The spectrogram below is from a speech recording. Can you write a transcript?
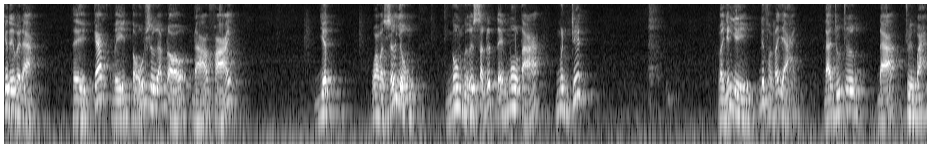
Cái điều về đạt thì các vị tổ sư Ấn Độ đã phải dịch hoặc là sử dụng ngôn ngữ Sanskrit để mô tả minh triết. Và những gì Đức Phật đã dạy, đã chủ trương, đã truyền bá.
